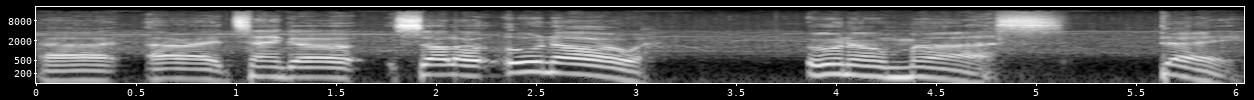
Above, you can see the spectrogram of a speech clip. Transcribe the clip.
Uh, all right, Tango Solo Uno. Uno mas. Day.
